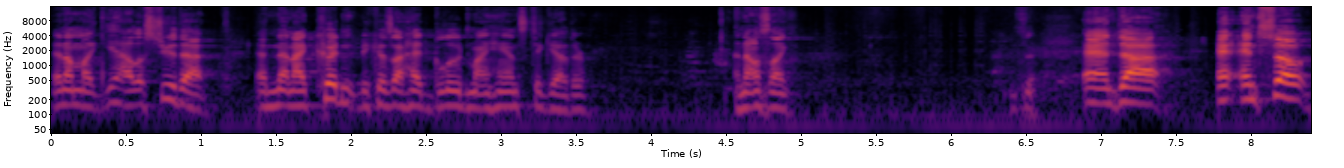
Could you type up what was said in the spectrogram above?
And I'm like, yeah, let's do that. And then I couldn't because I had glued my hands together. And I was like, and, uh, and, and so,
